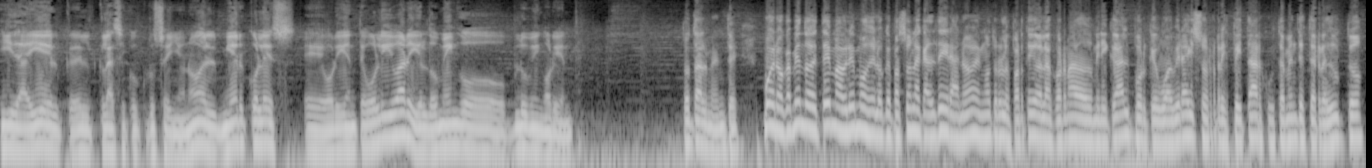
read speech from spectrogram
Y de ahí el, el clásico cruceño, ¿no? El miércoles eh, Oriente Bolívar y el domingo Blooming Oriente. Totalmente. Bueno, cambiando de tema, hablemos de lo que pasó en la caldera, ¿no? En otro de los partidos de la jornada dominical, porque Guavirá hizo respetar justamente este reducto,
